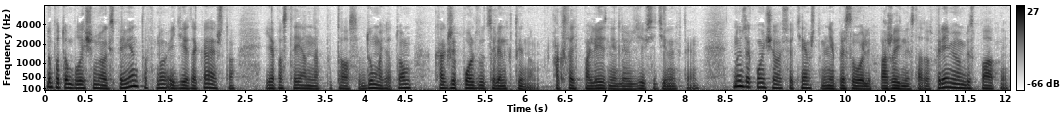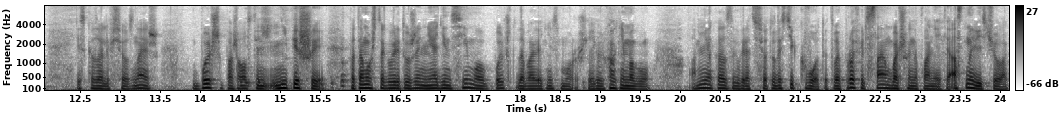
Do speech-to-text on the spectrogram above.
Ну, потом было еще много экспериментов, но идея такая, что я постоянно пытался думать о том, как же пользоваться LinkedIn, как стать полезнее для людей в сети LinkedIn. Ну и закончилось все тем, что мне присвоили пожизненный статус премиум бесплатный и сказали, все, знаешь, больше, пожалуйста, пиши. не пиши, потому что, говорит, уже ни один символ больше ты добавить не сможешь. Я говорю, как не могу? А мне, оказывается, говорят, все, ты достиг квоты, твой профиль самый большой на планете, остановись, чувак.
